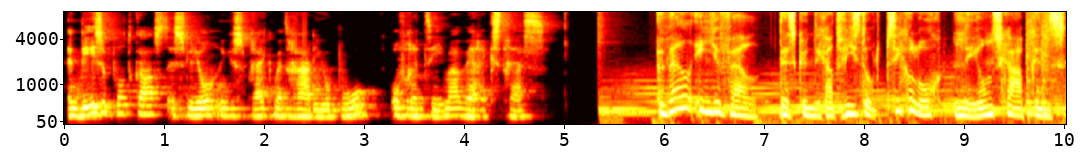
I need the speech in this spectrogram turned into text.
In deze podcast is Leon in gesprek met Radio Bo over het thema werkstress. Wel in je vel. Deskundig advies door psycholoog Leon Schaapkens.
